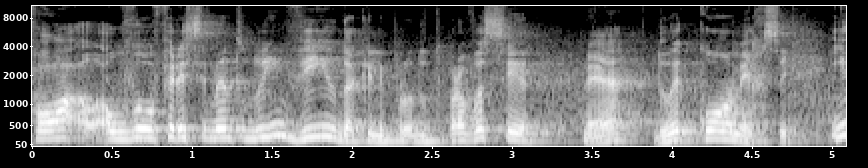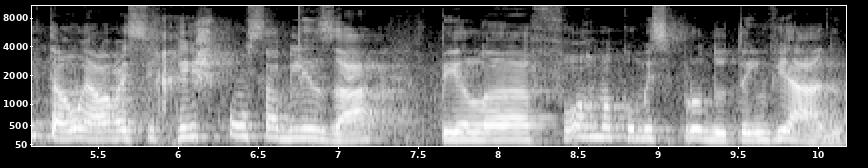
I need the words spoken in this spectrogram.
for, o oferecimento do envio daquele produto para você, né, do e-commerce. Então, ela vai se responsabilizar pela forma como esse produto é enviado.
